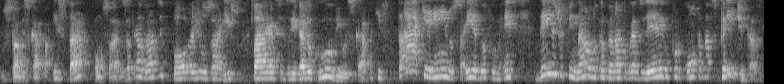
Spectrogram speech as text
Gustavo Scarpa está com salários atrasados e pode usar isso para se desligar do clube. O Scarpa que está querendo sair do Fluminense desde o final do Campeonato Brasileiro por conta das críticas.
